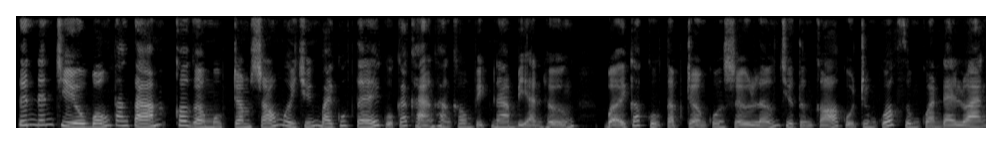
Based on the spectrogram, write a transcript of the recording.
Tính đến chiều 4 tháng 8, có gần 160 chuyến bay quốc tế của các hãng hàng không Việt Nam bị ảnh hưởng bởi các cuộc tập trận quân sự lớn chưa từng có của Trung Quốc xung quanh Đài Loan,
